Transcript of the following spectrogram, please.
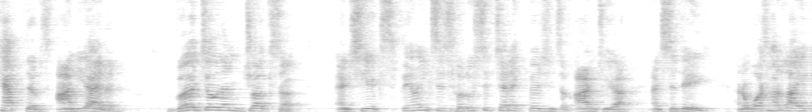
captives on the island. Virgil then drugs her, and she experiences hallucinogenic visions of Andrea and Siddiq, and what her life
